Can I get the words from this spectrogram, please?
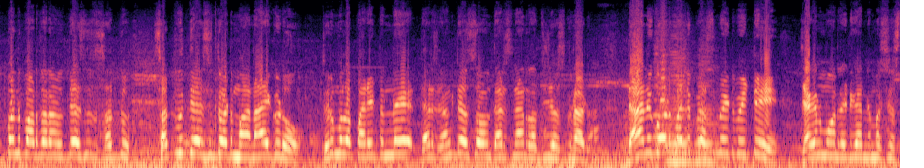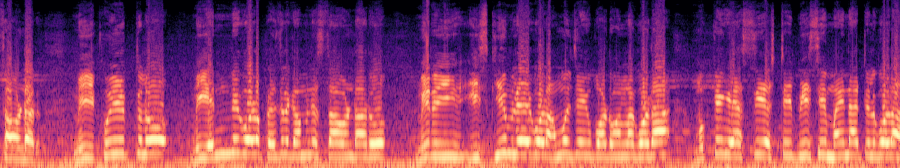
ఇబ్బంది పడతారనే ఉద్దేశంతో సద్దు సదుద్దేశంతో మా నాయకుడు తిరుమల పర్యటనని దర్శ వెంకటేశ్వర స్వామి దర్శనాన్ని రద్దు చేసుకున్నాడు. దాన్ని కూడా మళ్ళీ ప్రెస్ మీట్ పెట్టి జగన్మోహన్ రెడ్డి గారిని విమర్శిస్తూ ఉన్నారు. మీ కుయుక్తులు మీ ఎన్ని కూడా ప్రజలు గమనిస్తూ ఉన్నారు. మీరు ఈ ఈ స్కీములు ఏవి కూడా అమలు చేయకపోవడం వల్ల కూడా ముఖ్యంగా ఎస్సీ ఎస్టీ బీసీ మైనార్టీలు కూడా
